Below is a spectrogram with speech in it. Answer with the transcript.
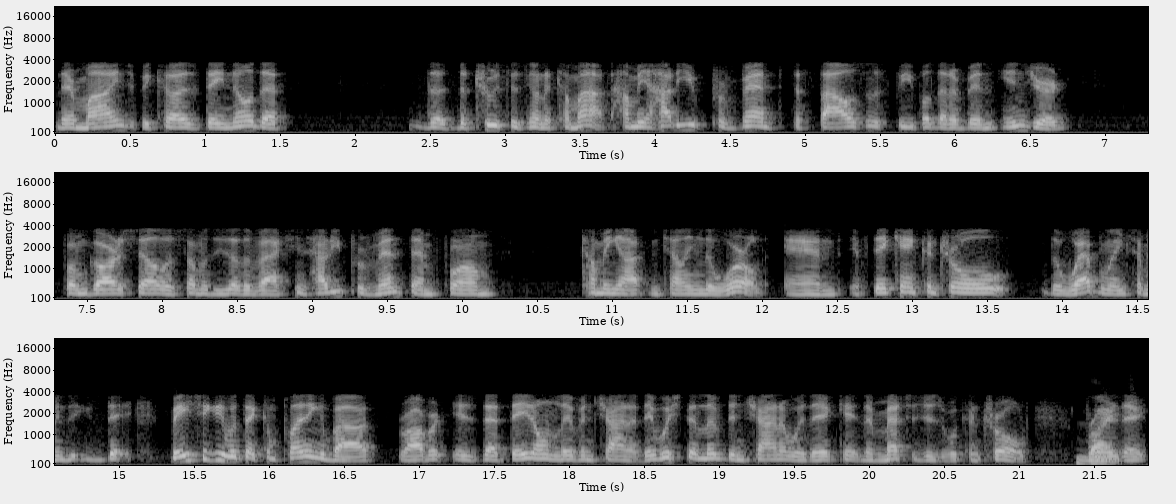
their minds because they know that the the truth is going to come out. How many? How do you prevent the thousands of people that have been injured from Gardasil or some of these other vaccines? How do you prevent them from coming out and telling the world? And if they can't control the web links, I mean, they, basically what they're complaining about, Robert, is that they don't live in China. They wish they lived in China where their their messages were controlled. Where Right.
